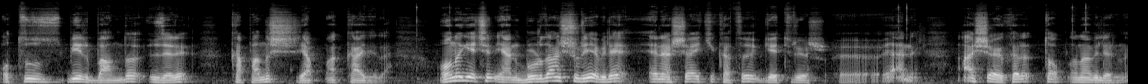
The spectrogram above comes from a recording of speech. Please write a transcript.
31 bandı üzeri kapanış yapmak kaydıyla. Onu geçin yani buradan şuraya bile en aşağı iki katı getiriyor. Ee, yani aşağı yukarı toplanabilir mi?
